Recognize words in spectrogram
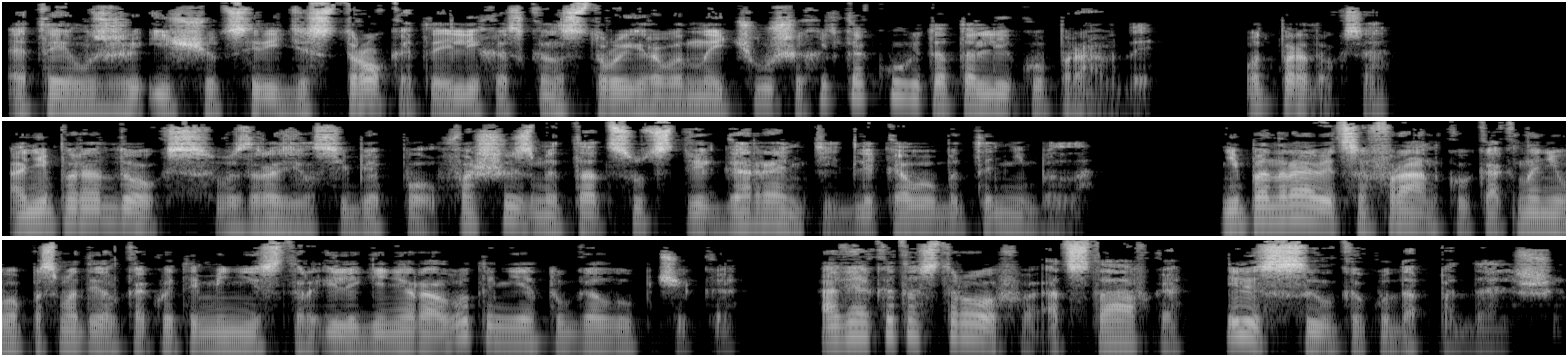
Этой лжи ищут среди строк этой лихо сконструированной чуши хоть какую-то талику правды. Вот парадокс, а? А не парадокс, — возразил себе Пол. Фашизм — это отсутствие гарантий для кого бы то ни было. Не понравится Франку, как на него посмотрел какой-то министр или генерал, вот и нету голубчика. Авиакатастрофа, отставка или ссылка куда подальше.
